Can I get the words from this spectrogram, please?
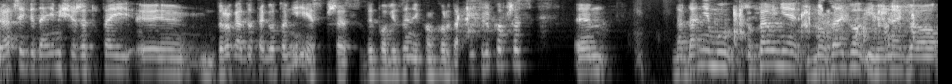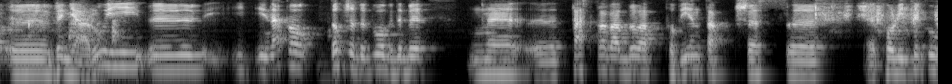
raczej wydaje mi się, że tutaj y, droga do tego to nie jest przez wypowiedzenie konkordatu, tylko przez nadanie mu zupełnie nowego, innego y, wymiaru i, i, i na to dobrze by było, gdyby ta sprawa była podjęta przez polityków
